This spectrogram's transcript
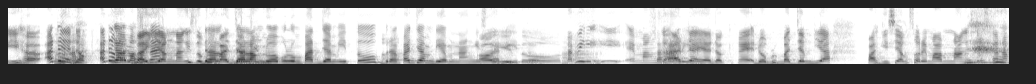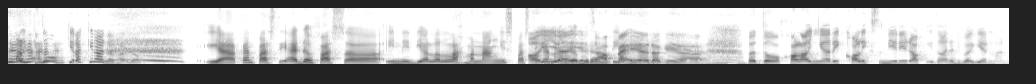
iya ada ya dok ada Nggak, bayi yang nangis 24 Dal- jam dalam gitu? 24 jam itu berapa jam dia menangis Oh tadi gitu. itu Tapi emang nggak ada ya dok kayak 24 jam dia pagi siang sore malam nangis terus karena itu kira-kira ada nggak dok? Ya kan pasti ada fase ini dia lelah menangis pasti Oh kan iya, ada iya, berhenti capek ya, Dok, ya. Betul. Kalau nyeri kolik sendiri dok itu ada di bagian mana?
